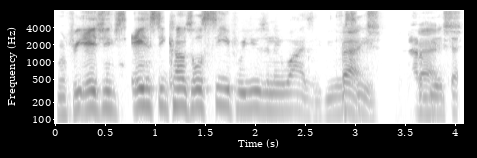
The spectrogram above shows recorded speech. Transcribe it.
when free agency agency comes, we'll see if we're using it wisely. We'll Facts. see. That'll Facts. be a test.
